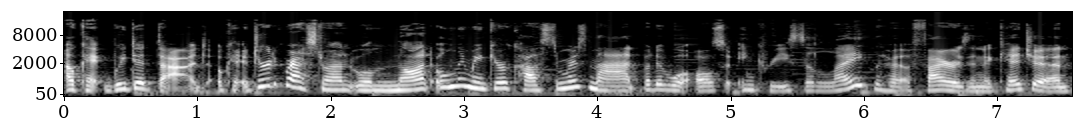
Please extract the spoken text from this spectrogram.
okay, we did that. Okay, a dirty restaurant will not only make your customers mad, but it will also increase the likelihood of fires in the kitchen.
